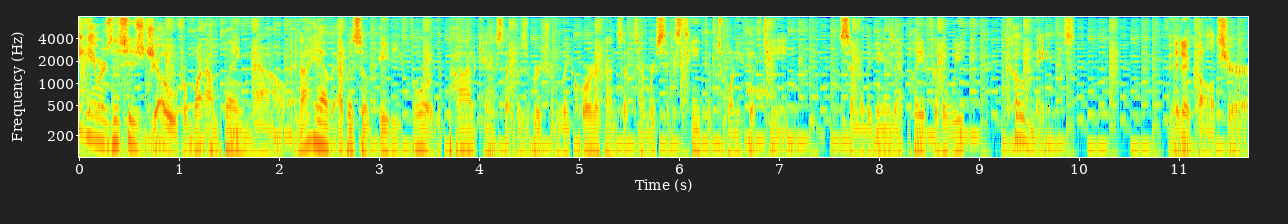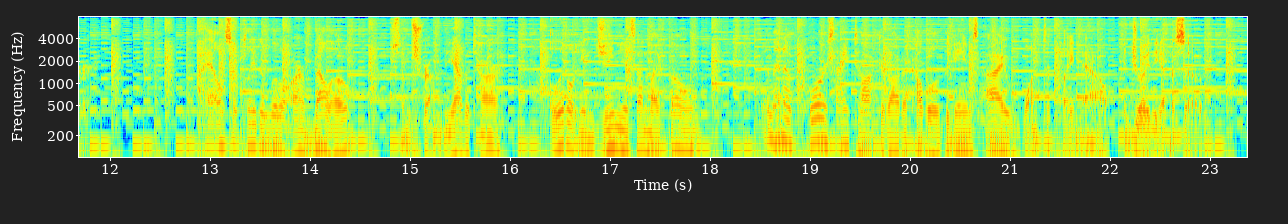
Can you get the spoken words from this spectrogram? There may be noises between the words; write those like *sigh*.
Hey gamers, this is Joe from What I'm Playing Now, and I have episode 84 of the podcast that was originally recorded on September 16th of 2015. Some of the games I played for the week, code names, viticulture. I also played a little Armello, some Shroud the Avatar, a little Ingenious on my phone, and then of course I talked about a couple of the games I want to play now. Enjoy the episode.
